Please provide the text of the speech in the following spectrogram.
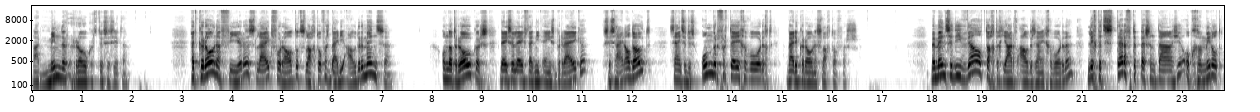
waar minder rokers tussen zitten. Het coronavirus leidt vooral tot slachtoffers bij die oudere mensen. Omdat rokers deze leeftijd niet eens bereiken, ze zijn al dood, zijn ze dus ondervertegenwoordigd bij de coronaslachtoffers. Bij mensen die wel 80 jaar of ouder zijn geworden, ligt het sterftepercentage op gemiddeld 28%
